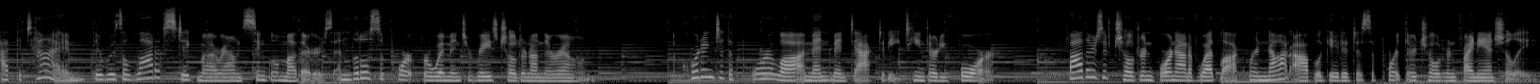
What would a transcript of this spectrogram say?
At the time, there was a lot of stigma around single mothers and little support for women to raise children on their own. According to the Poor Law Amendment Act of 1834, fathers of children born out of wedlock were not obligated to support their children financially.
